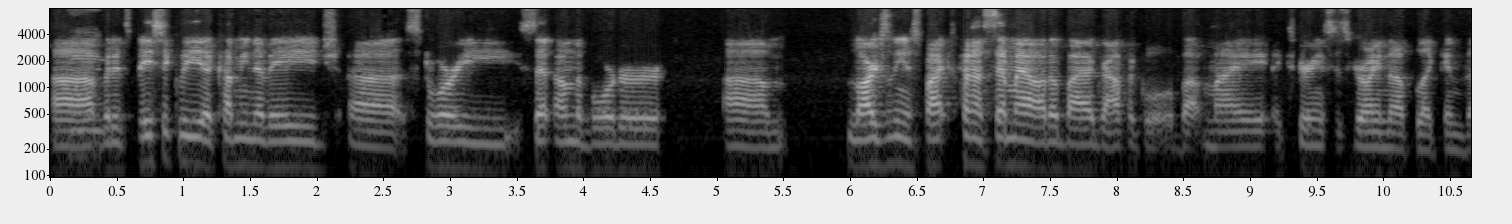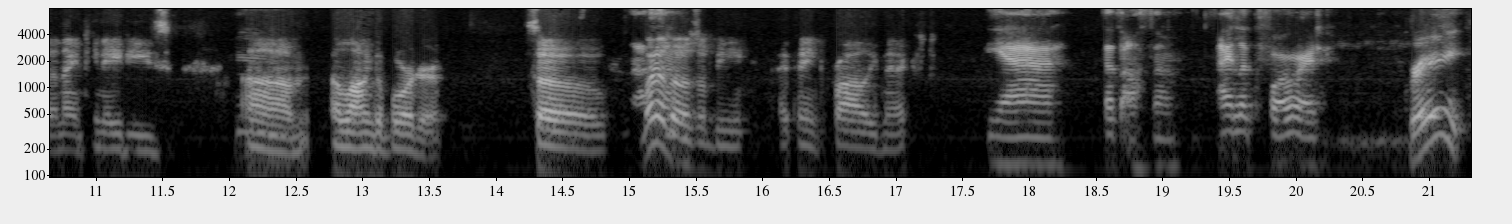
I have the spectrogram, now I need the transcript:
Uh, Mhm. but it's basically a coming of age uh, story set on the border, um, largely inspired, kind of semi autobiographical about my experiences growing up, like in the 1980s, Mhm. um, along the border. So one of those will be, I think, probably next. yeah, that's awesome. I look forward. Great.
